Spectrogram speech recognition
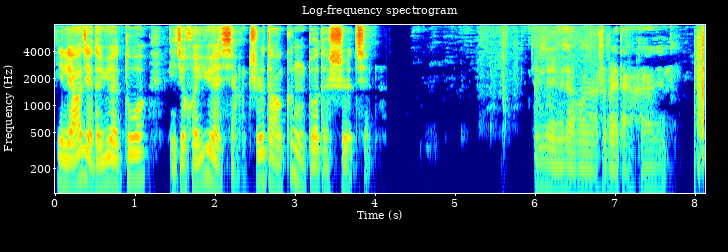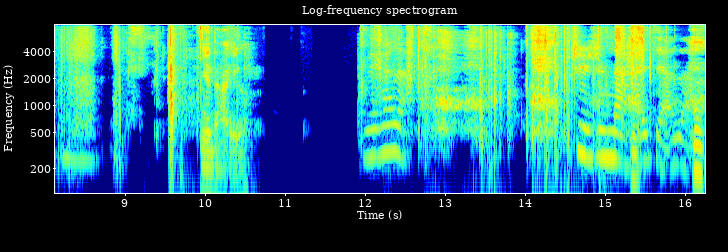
你了解的越多，你就会越想知道更多的事情。就这个小朋友是被打哈欠的，你也打一个。没了，这是真的还是假的？嗯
